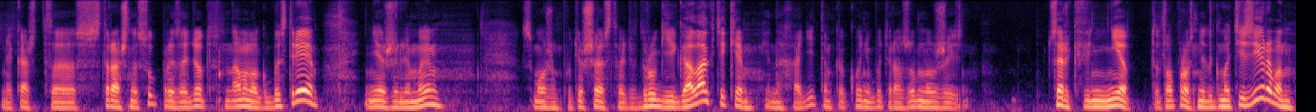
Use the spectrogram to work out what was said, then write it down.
Мне кажется, страшный суд произойдет намного быстрее, нежели мы сможем путешествовать в другие галактики и находить там какую-нибудь разумную жизнь церкви нет, этот вопрос не догматизирован,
